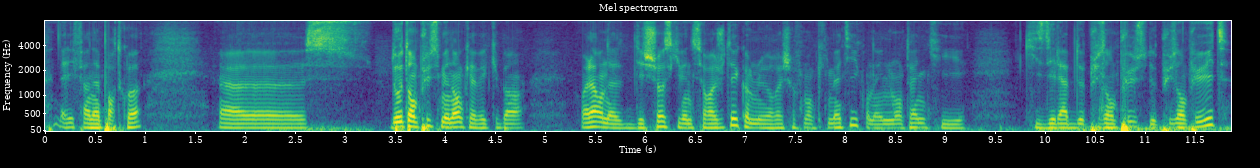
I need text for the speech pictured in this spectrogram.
d'aller faire n'importe quoi. Euh, d'autant plus maintenant qu'avec, ben, voilà, on a des choses qui viennent se rajouter, comme le réchauffement climatique. On a une montagne qui, qui se délape de plus en plus, de plus en plus vite.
